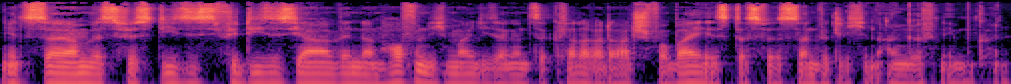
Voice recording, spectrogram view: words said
Jetzt äh, haben wir es fürs dieses, für dieses Jahr, wenn dann hoffentlich mal dieser ganze Kladderadatsch vorbei ist, dass wir es dann wirklich in Angriff nehmen können.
